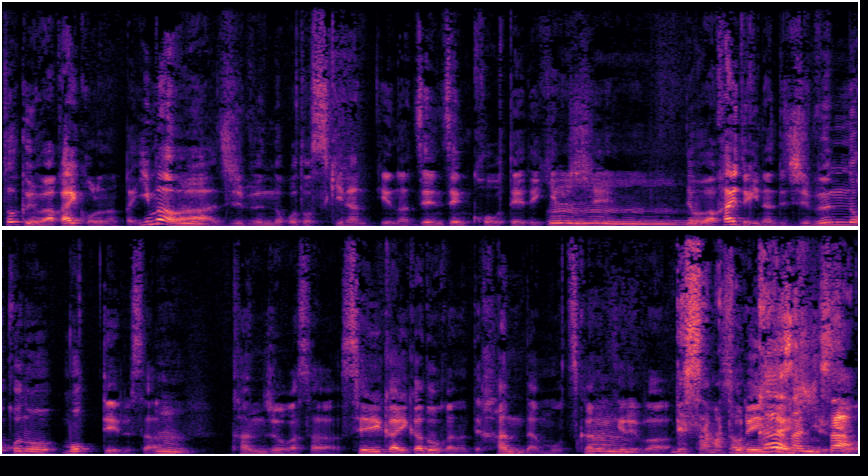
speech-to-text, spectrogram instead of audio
特に若い頃なんか今は自分のこと好きなんていうのは全然肯定できるし、うんうんうんうんでも若い時なんて自分のこの持っているさ、うん。感情がさ正解かどうかなんて判断もつかなければ、うん。でさまたそれにお母さんにさ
